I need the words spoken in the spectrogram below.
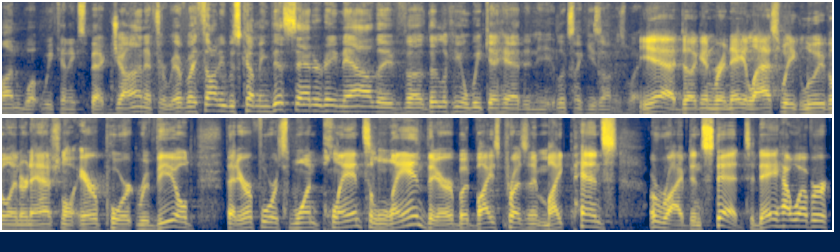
on what we can expect. John, after everybody thought he was coming this Saturday, now they've uh, they're looking a week ahead, and he, it looks like he's on his way. Yeah, Doug and Renee, last week Louisville International Airport revealed revealed that Air Force One planned to land there, but Vice President Mike Pence arrived instead. Today, however,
